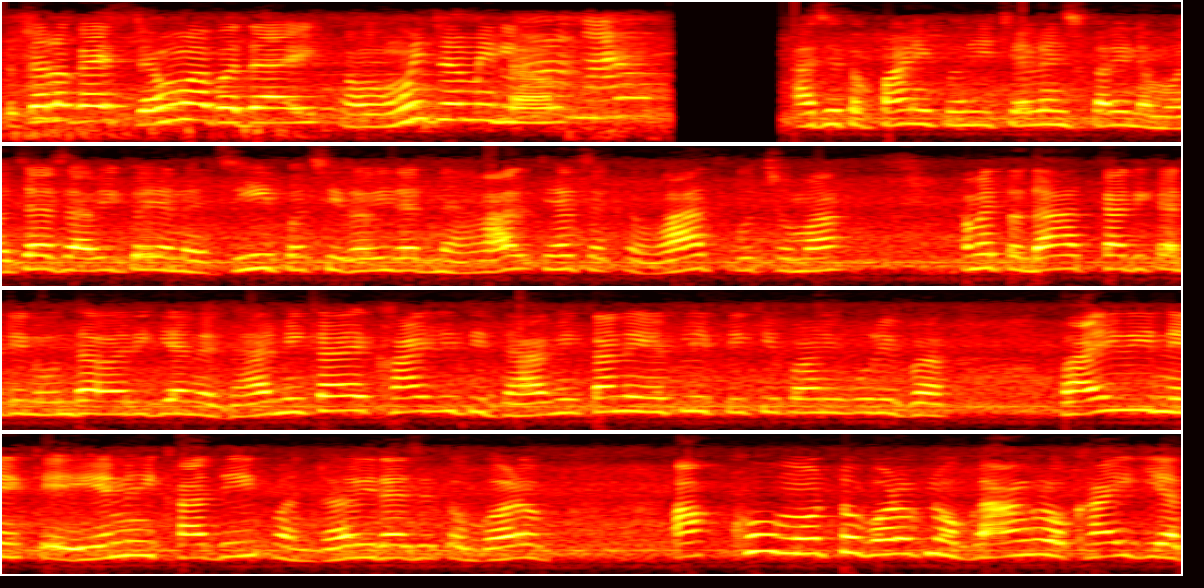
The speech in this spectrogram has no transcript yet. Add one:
તો ચલો ગાઈસ જમવા બધાય. હું જમી લઉં. આજે તો પાણીપુરી ચેલેન્જ કરીને મજા જ આવી ગઈ અને જી પછી રવિરાજને હાલ થયા છે. કે વાત પૂછો માં. અમે તો દાંત કાઢી કાઢીને ઊંધા વળી ગયા ને ધાર્મિકાએ ખાઈ લીધી. ધાર્મિકાને એટલી તીખી પાણીપુરી ભા- ભાવી ને કે એની ખાધી, પણ રવિરાજે તો બરફ, આખો મોટો બરફનો ગાંગડો ખાઈ ગયા,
